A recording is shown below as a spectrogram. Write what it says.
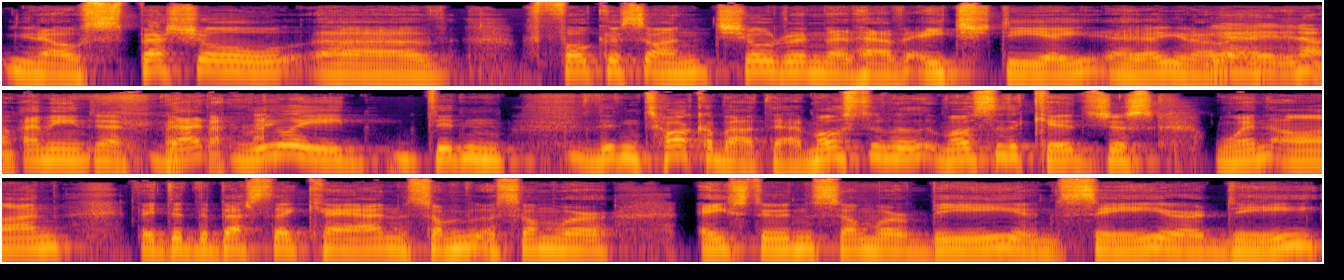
you know special uh, focus on children that have HD. Uh, you know, Yeah, yeah, you know. I mean, Yeah. that really didn't didn't talk about that. Most of the most of the kids just went on. They did the best they can. Some some were A students, some were B and C or D,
